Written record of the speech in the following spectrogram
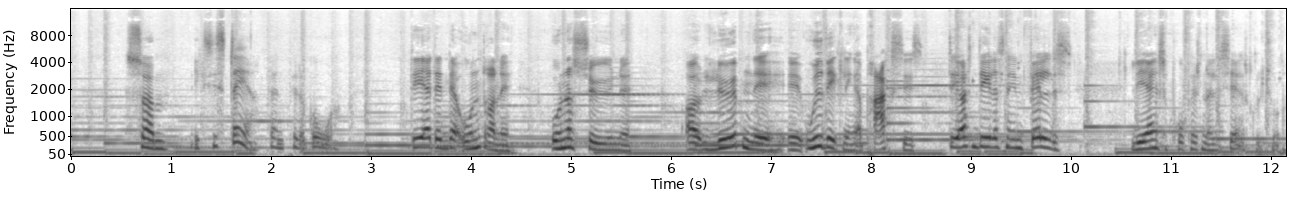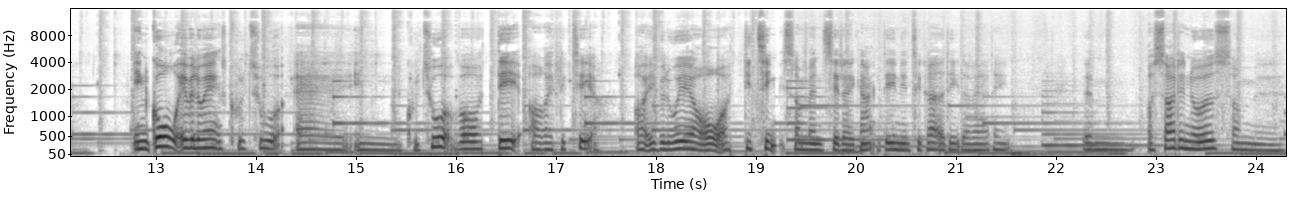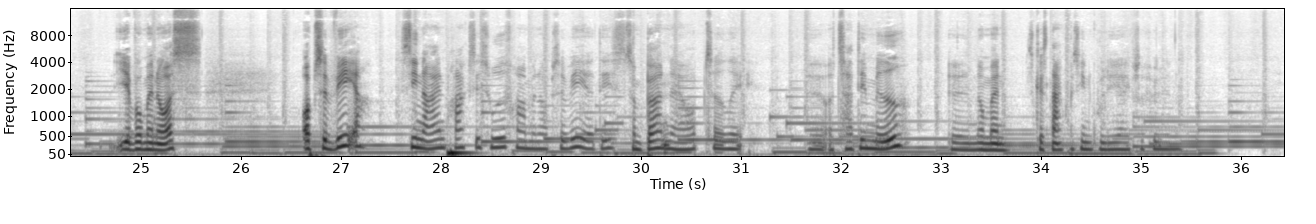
som eksisterer blandt pædagoger. Det er den der undrende, undersøgende og løbende øh, udvikling af praksis. Det er også en del af sådan en fælles lærings- og professionaliseringskultur. En god evalueringskultur er en kultur, hvor det at reflektere og evaluere over de ting, som man sætter i gang, det er en integreret del af hverdagen. Øhm, og så er det noget, som, øh, ja, hvor man også observerer sin egen praksis udefra, man observerer det, som børnene er optaget af, øh, og tager det med, øh, når man skal snakke med sine kolleger efterfølgende.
